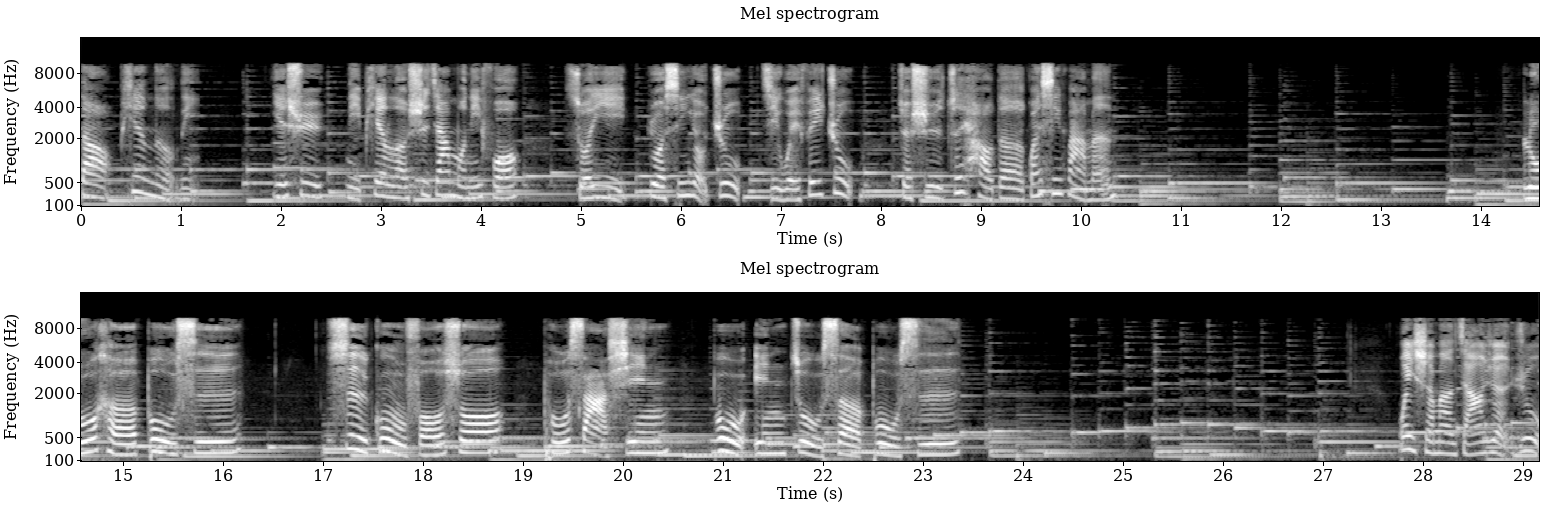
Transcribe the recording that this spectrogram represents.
道骗了你。也许你骗了释迦牟尼佛，所以若心有住，即为非住，这是最好的观心法门。如何布施？是故佛说，菩萨心不应住色布施。为什么讲忍辱，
